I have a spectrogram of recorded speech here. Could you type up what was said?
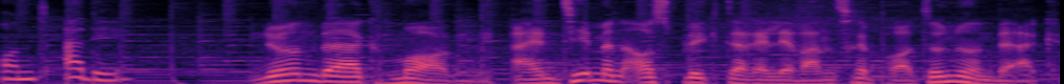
und Ade. Nürnberg morgen, ein Themenausblick der Relevanzreporter Nürnberg.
